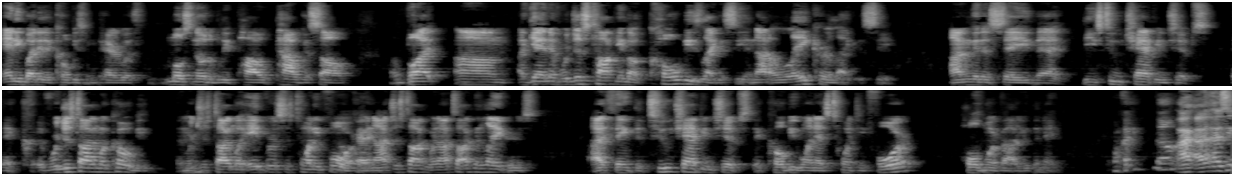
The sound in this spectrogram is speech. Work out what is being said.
anybody that Kobe's been paired with, most notably Paul, Pau Gasol. But um, again, if we're just talking about Kobe's legacy and not a Laker legacy, I'm gonna say that these two championships, that if we're just talking about Kobe and we're just talking about eight versus 24, Okay. we're not just talking, we're not talking Lakers. I think the two championships that Kobe won as 24 hold more value than eight. Okay. No, I, I- I see.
